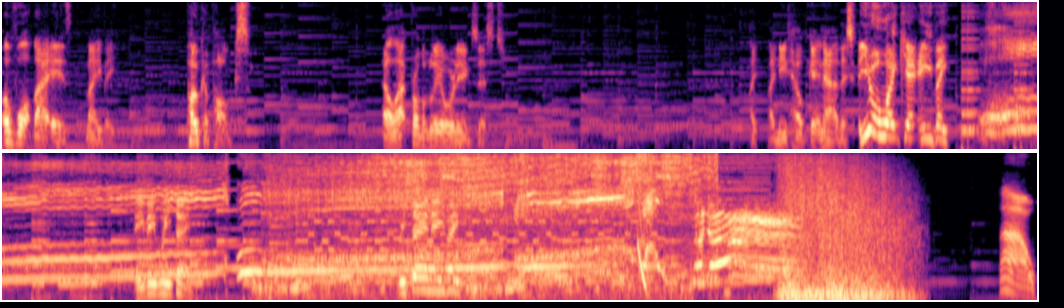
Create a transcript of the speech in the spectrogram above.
of what that is, maybe. Poker Pogs. Hell, that probably already exists. I, I need help getting out of this. Are you awake yet, Evie? Evie, what are you doing? What are doing, Evie? Ow.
